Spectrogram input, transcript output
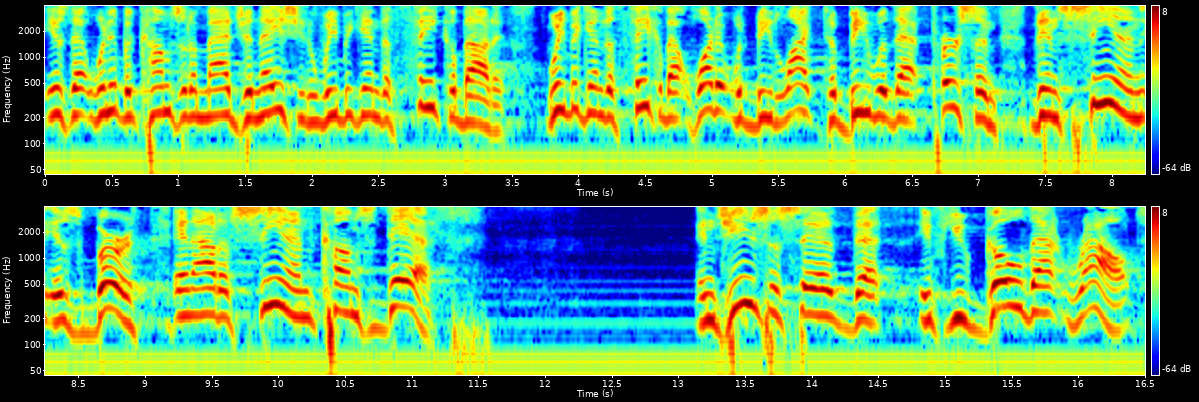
is that when it becomes an imagination, we begin to think about it. We begin to think about what it would be like to be with that person. Then sin is birth, and out of sin comes death. And Jesus said that if you go that route,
